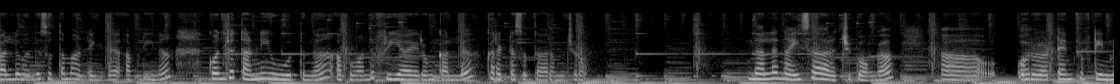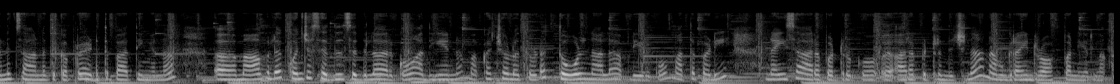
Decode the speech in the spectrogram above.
கல் வந்து சுத்த மாட்டேங்குது அப்படின்னா கொஞ்சம் தண்ணி ஊற்றுங்க அப்போ வந்து ஃப்ரீ ஆயிரும் கல் கரெக்டாக சுற்ற ஆரம்பிச்சிடும் நல்லா நைஸாக அரைச்சிக்கோங்க. ஒரு டென் ஃபிஃப்டீன் மினிட்ஸ் ஆனதுக்கப்புறம் எடுத்து பார்த்தீங்கன்னா மாவில் கொஞ்சம் செதில் செதிலாக இருக்கும். அது ஏன்னா மக்காச்சோளத்தோட தோல்னால் அப்படி இருக்கும். மற்றபடி நைஸாக அரைப்பட்டிருக்கோம் அரைப்பட்டு இருந்துச்சுன்னா நம்ம கிரைண்டர் ஆஃப் பண்ணிடலாம்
